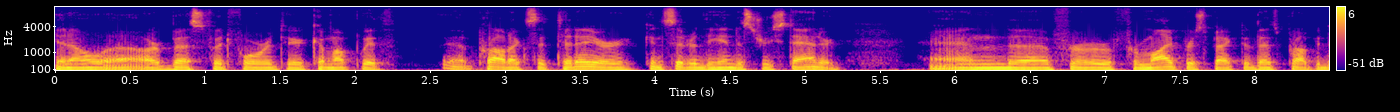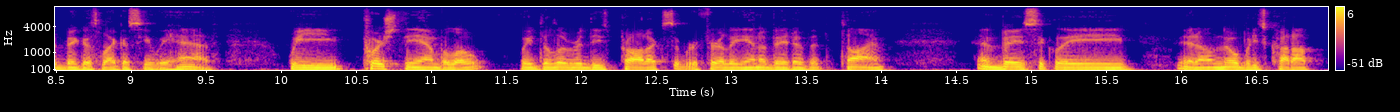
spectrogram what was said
you know uh, our best foot forward to come up with uh, products that today are considered the industry standard. And uh, for from my perspective, that's probably the biggest legacy we have. We pushed the envelope. We delivered these products that were fairly innovative at the time, and basically, you know, nobody's caught up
